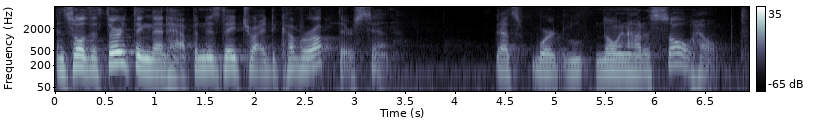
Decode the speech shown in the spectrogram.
And so the third thing that happened is they tried to cover up their sin. That's where knowing how to sew helped.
